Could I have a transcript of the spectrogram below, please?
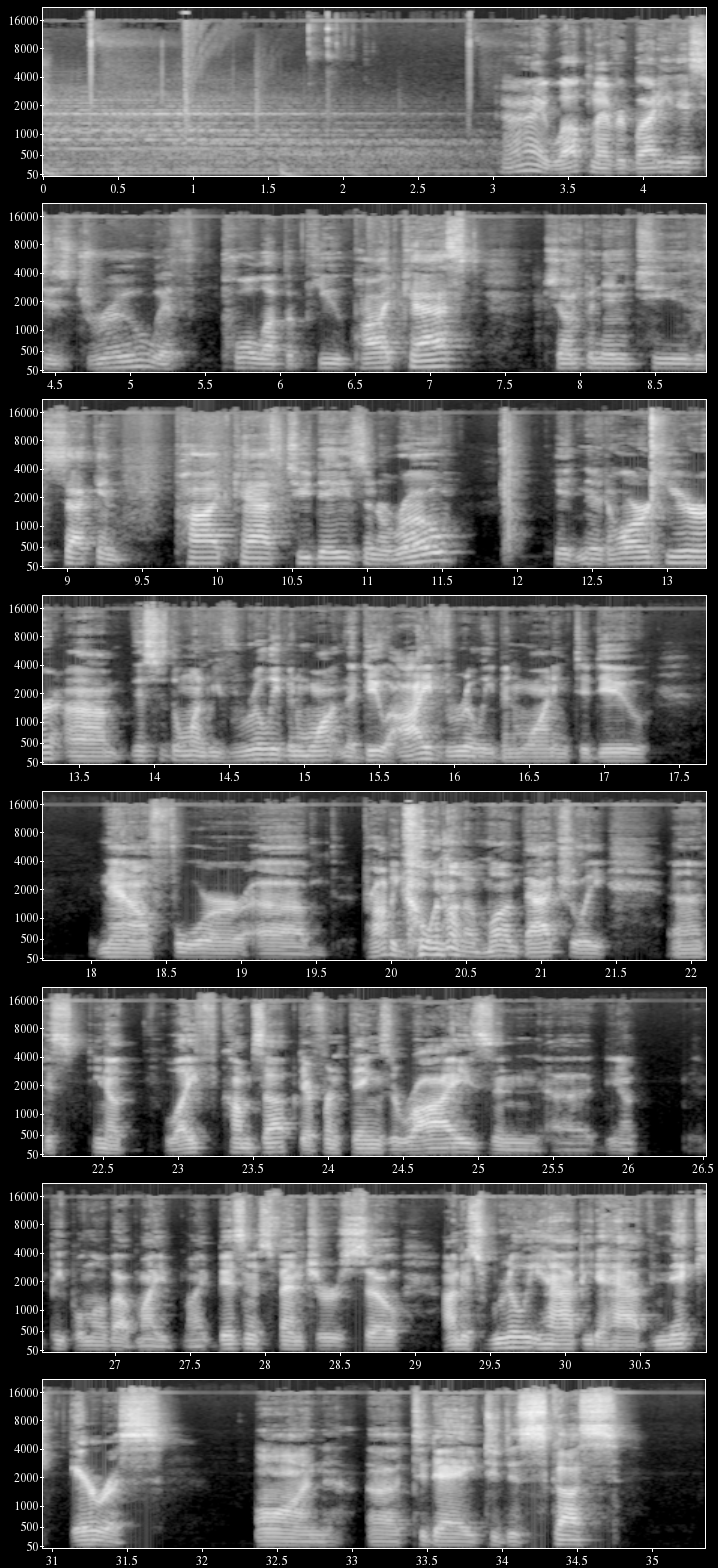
All right, welcome everybody. This is Drew with Pull Up a Pew podcast. Jumping into the second podcast two days in a row, hitting it hard here. Um, this is the one we've really been wanting to do. I've really been wanting to do now for uh, probably going on a month actually. Uh, just you know, life comes up, different things arise, and uh, you know, people know about my my business ventures. So I'm just really happy to have Nick Airus on uh, today to discuss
